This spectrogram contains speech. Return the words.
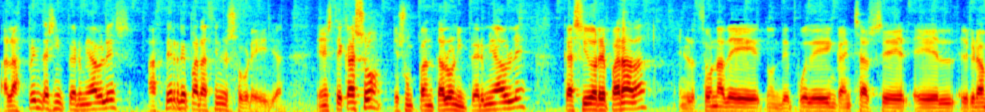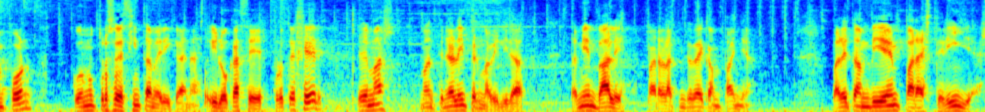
a las prendas impermeables a hacer reparaciones sobre ella. En este caso es un pantalón impermeable que ha sido reparada en la zona de donde puede engancharse el, el grampón con un trozo de cinta americana. Y lo que hace es proteger y además mantener la impermeabilidad. También vale para la tinta de campaña, vale también para esterillas,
